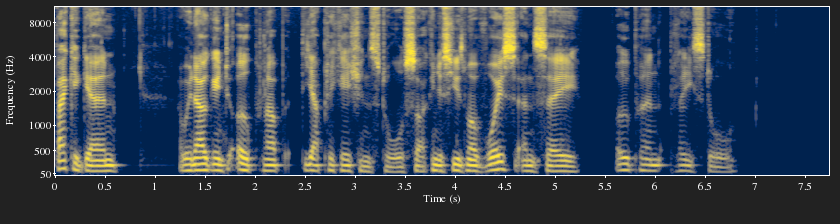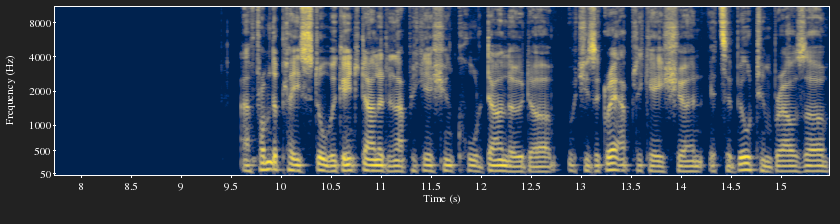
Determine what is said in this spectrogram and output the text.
back again. And we're now going to open up the application store. So I can just use my voice and say, open Play Store. And from the Play Store, we're going to download an application called Downloader, which is a great application. It's a built-in browser,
